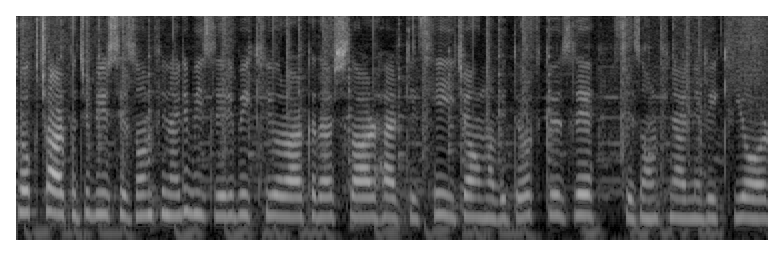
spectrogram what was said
Çok çarpıcı bir sezon finali bizleri bekliyor arkadaşlar. Herkes heyecanla ve dört gözle sezon finalini bekliyor.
